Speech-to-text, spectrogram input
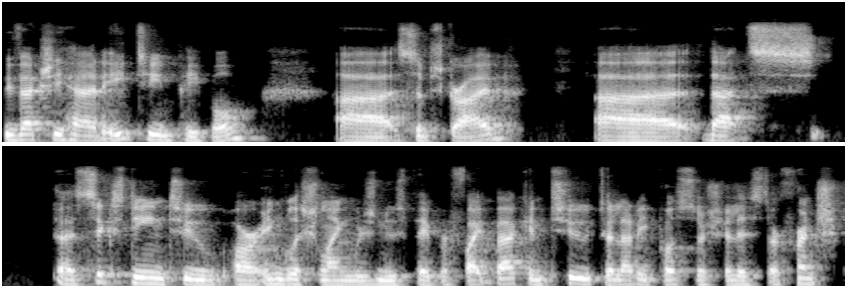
we've actually had 18 people uh, subscribe. Uh, that's uh, 16 to our English language newspaper Fightback and two to La Riposte Socialiste, our French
